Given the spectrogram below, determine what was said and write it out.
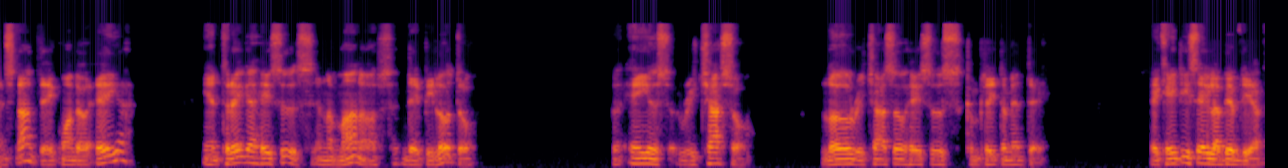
instante cuando ella entrega Jesús en las manos de piloto, ellos rechazó, lo rechazó Jesús completamente. ¿Y qué dice la Biblia?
